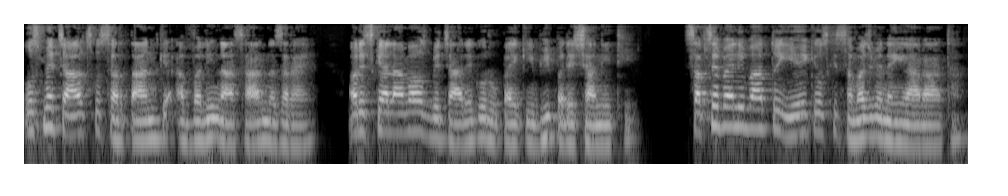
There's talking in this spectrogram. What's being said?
اس میں چارلز کو سرطان کے اولین آثار نظر آئے اور اس کے علاوہ اس بیچارے کو روپے کی بھی پریشانی تھی۔ سب سے پہلی بات تو یہ کہ اس کی سمجھ میں نہیں آ رہا تھا۔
